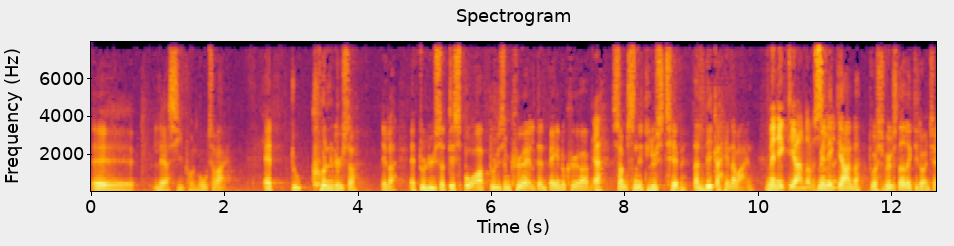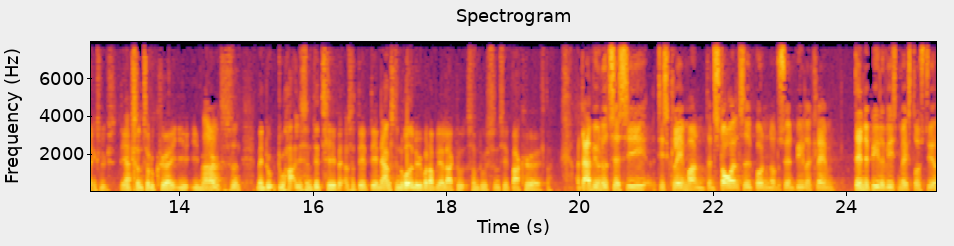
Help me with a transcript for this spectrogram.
øh, lad os sige på en motorvej, at du kun lyser, eller at du lyser det spor op, du ligesom kører, eller den bane, du kører op, Ja. som sådan et lystæppe, der ligger hen ad vejen. Men ikke de andre ved siden Men ikke de andre. Du har selvfølgelig stadigvæk dit orienteringslys. Det er Ja. ja. ikke sådan, at du kører i, i mørke Nej. til siden, men du, du har ligesom det tæppe. Altså det, det er nærmest en rød løber, der bliver lagt ud, som du sådan set bare kører efter. Og der er vi jo nødt til at sige, disclaimeren, den står altid i bunden, når du ser en bilreklame. Denne bil er vist med ekstra udstyr.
